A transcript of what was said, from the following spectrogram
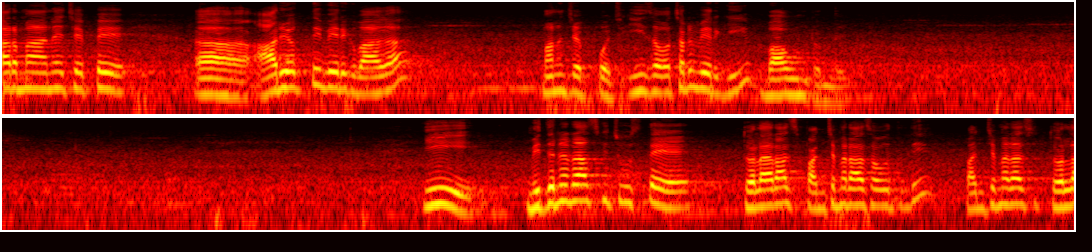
కర్మ అనే చెప్పే ఆర్యోక్తి వీరికి బాగా మనం చెప్పుకోవచ్చు. ఈ సంవత్సరం వీరికి బాగుంటుంది. ఈ మిథున రాశికి చూస్తే తులారాశి పంచమరాశి అవుతుంది. పంచమరాశి తుల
